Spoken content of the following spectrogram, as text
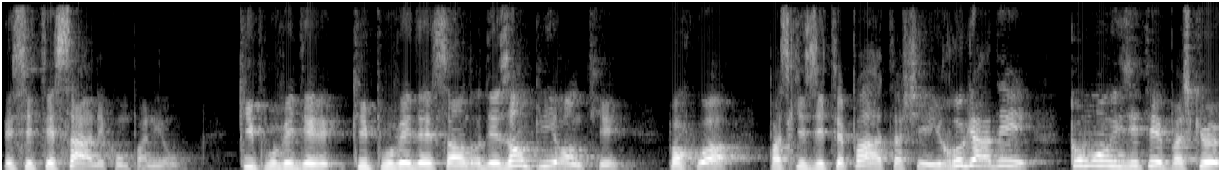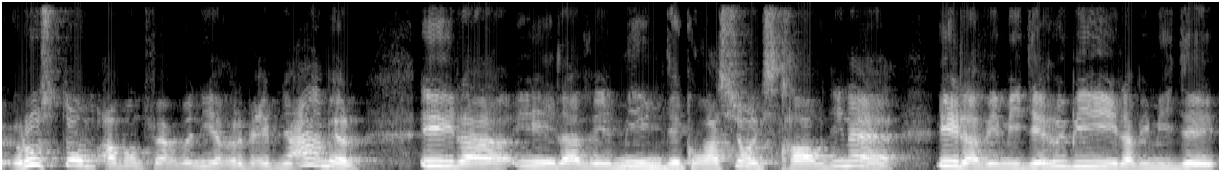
Et c'était ça les compagnons, qui pouvaient, qui pouvaient descendre des empires entiers. Pourquoi? Parce qu'ils n'étaient pas attachés. Ils regardaient comment ils étaient, parce que Rustum, avant de faire venir Rabbi ibn Amir, il, a, il avait mis une décoration extraordinaire. Il avait mis des rubis, il avait mis des,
